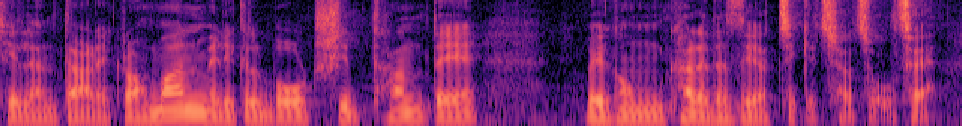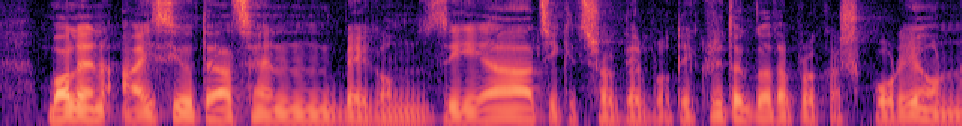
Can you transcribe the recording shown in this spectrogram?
ছিলেন তারেক রহমান, মেডিকেল বোর্ড সিদ্ধান্তে বেগম খালেদা জিয়ার চিকিৎসা চলছে। বলেন, আইসিইউতে আছেন বেগম জিয়া, চিকিৎসকদের প্রতি কৃতজ্ঞতা প্রকাশ করে অন্য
